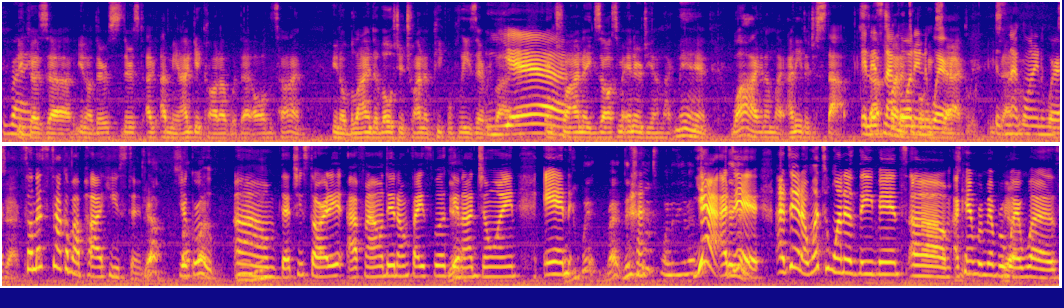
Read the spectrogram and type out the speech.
Right. because uh, you know there's there's I, I mean I get caught up with that all the time. You know, blind devotion, trying to people please everybody, Yeah. and trying to exhaust my energy. I'm like, man, why? And I'm like, I need to just stop. and Stop it's not going anywhere. Exactly, exactly. It's not going anywhere. Exactly. So let's talk about Pod Houston. Yeah, Your group it. Mm-hmm. um, that you started. I found it on Facebook Yeah. and I joined. And you went right? Did you go to one of the events? yeah, I did. I did. I went to one of the events. Um, I can't remember Yeah. where it was,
